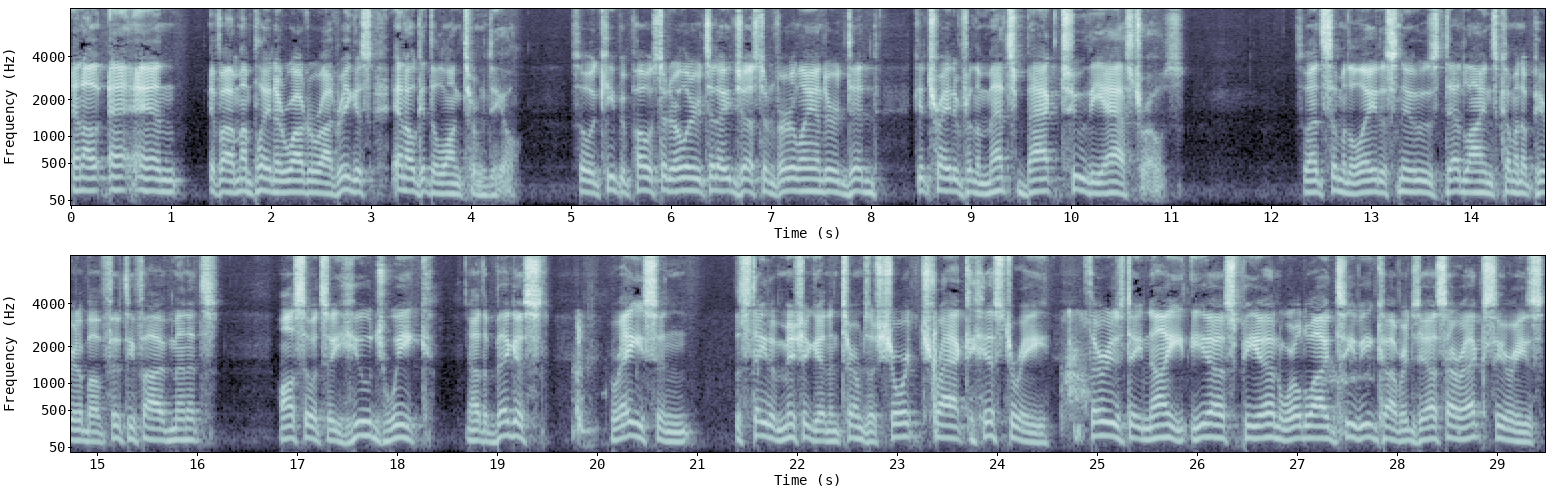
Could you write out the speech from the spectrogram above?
And I'll and if I'm, I'm playing Eduardo Rodriguez, and I'll get the long term deal. So we'll keep it posted. Earlier today, Justin Verlander did get traded from the Mets back to the Astros. So that's some of the latest news. Deadlines coming up here in about 55 minutes. Also, it's a huge week. Now, the biggest race in the state of Michigan in terms of short track history. Thursday night, ESPN worldwide TV coverage, the SRX series,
